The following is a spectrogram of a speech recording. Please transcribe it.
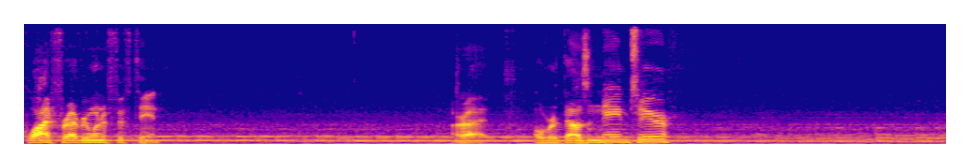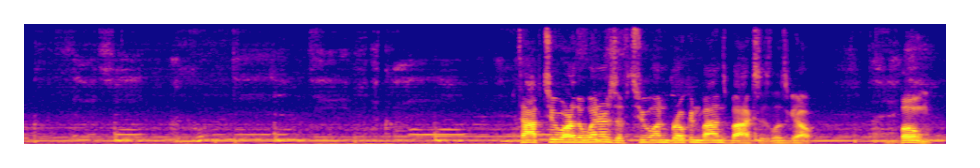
quad for everyone at 15. All right, over a thousand names here. Top two are the winners of two Unbroken Bonds boxes. Let's go. Boom.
